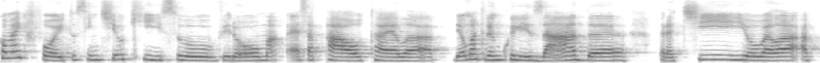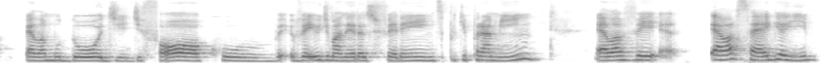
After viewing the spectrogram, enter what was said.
Como é que foi? Tu sentiu que isso virou uma essa pauta, ela deu uma tranquilizada para ti ou ela ela mudou de, de foco, veio de maneiras diferentes? Porque para mim ela vê, ela segue aí.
